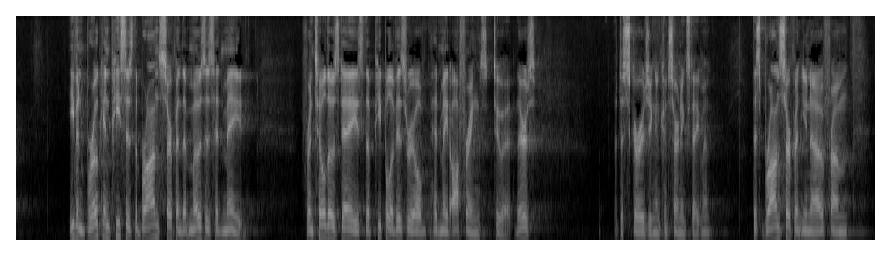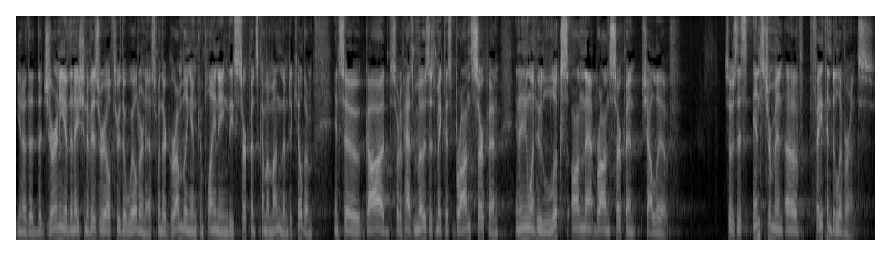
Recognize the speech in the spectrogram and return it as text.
even broke in pieces the bronze serpent that Moses had made. For until those days, the people of Israel had made offerings to it. There's a discouraging and concerning statement. This bronze serpent, you know, from you know, the, the journey of the nation of Israel through the wilderness, when they're grumbling and complaining, these serpents come among them to kill them. And so God sort of has Moses make this bronze serpent, and anyone who looks on that bronze serpent shall live. So it's this instrument of faith and deliverance.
